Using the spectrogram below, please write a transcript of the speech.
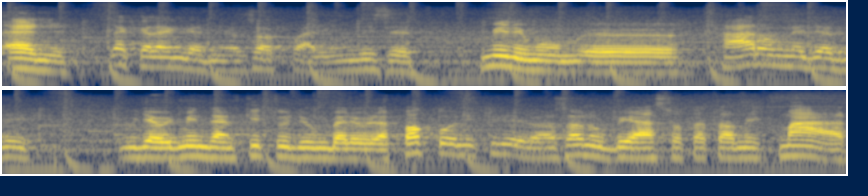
Ennyi. Le kell engedni az akvárium vizét minimum háromnegyedig, ugye, hogy mindent ki tudjunk belőle pakolni, kivéve az anubiászokat, amik már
